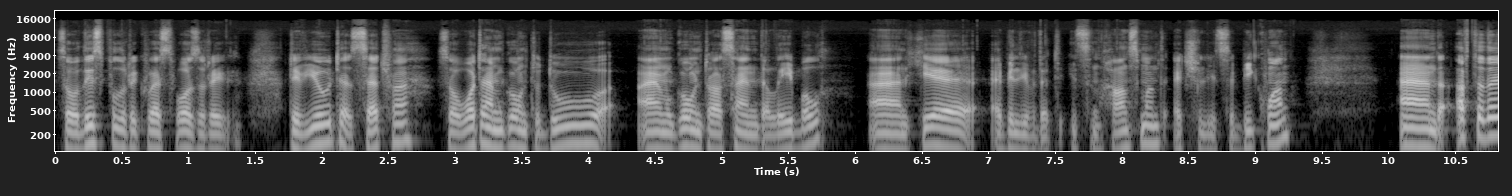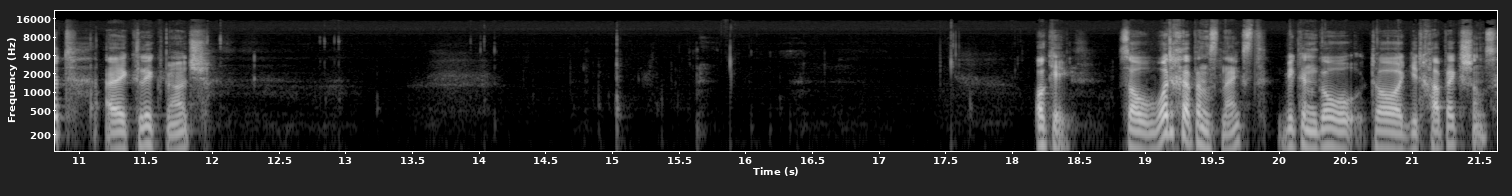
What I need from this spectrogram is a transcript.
So this pull request was re reviewed, etc. So what I'm going to do, I'm going to assign the label. And here, I believe that it's enhancement. Actually, it's a big one. And after that, I click merge. Okay, so what happens next? We can go to our GitHub Actions,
